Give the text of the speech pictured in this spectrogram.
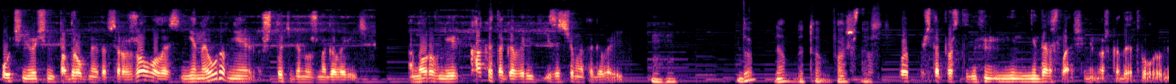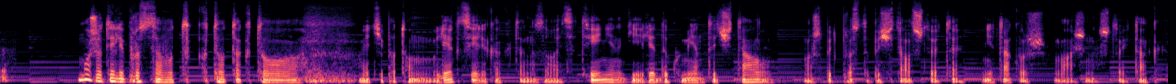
очень-очень подробно это все разжевывалось. Не на уровне, что тебе нужно говорить, а на уровне, как это говорить и зачем это говорить. Угу. Да, да, это важность. Почта просто не, не доросла еще немножко до этого уровня. Может, или просто вот кто-то, кто эти потом лекции, или как это называется, тренинги или документы читал, может быть, просто посчитал, что это не так уж важно, что и так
